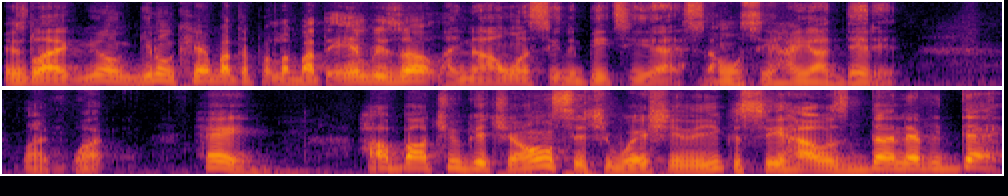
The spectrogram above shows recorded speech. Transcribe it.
It's like you don't you don't care about the about the end result. Like, no, I want to see the BTS. I want to see how y'all did it. Like, what? Hey, how about you get your own situation and you can see how it's done every day?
